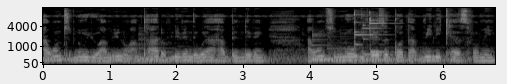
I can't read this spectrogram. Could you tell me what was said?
I want to know you. I'm, you know, I'm tired of living the way I have been living. I want to know if there's a God that really cares for me.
